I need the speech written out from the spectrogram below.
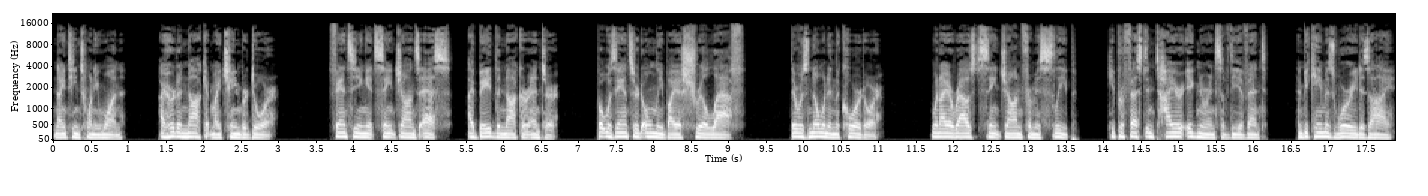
1921, I heard a knock at my chamber door. Fancying it St. John's S, I bade the knocker enter, but was answered only by a shrill laugh. There was no one in the corridor. When I aroused St. John from his sleep, he professed entire ignorance of the event and became as worried as I.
